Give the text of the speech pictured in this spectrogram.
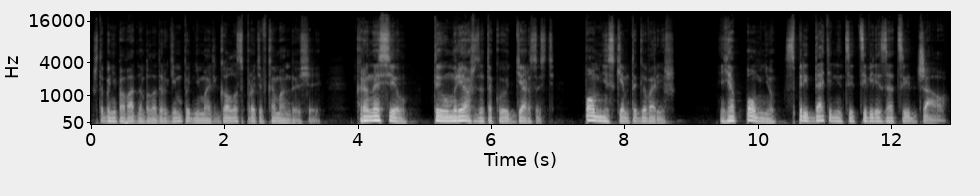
чтобы неповадно было другим поднимать голос против командующей. «Кроносил, ты умрешь за такую дерзость. Помни, с кем ты говоришь». «Я помню, с предательницей цивилизации Джао».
